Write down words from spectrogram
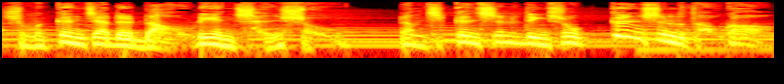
使我们更加的老练成熟，让我们更深的领受更深的祷告。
